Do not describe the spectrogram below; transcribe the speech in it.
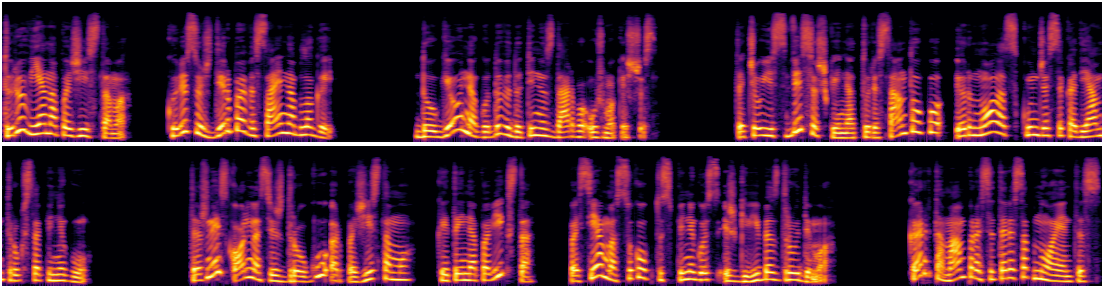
Turiu vieną pažįstamą, kuris uždirba visai neblogai. Daugiau negu du vidutinius darbo užmokesčius. Tačiau jis visiškai neturi santaupų ir nuolat skundžiasi, kad jam trūksta pinigų. Dažnai skolinasi iš draugų ar pažįstamų, kai tai nepavyksta, pasiema sukauptus pinigus iš gyvybės draudimo. Kartą man prasitarė sapnuojantis,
